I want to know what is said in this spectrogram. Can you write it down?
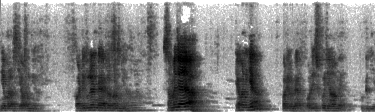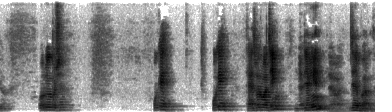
ये हमारा क्या बन गया? पर्टिकुलर इंटेग्रल बन गया। समझ आया? क्या बन गया? पर्टिकुलर और इसको यहाँ पे पुट किया। और कोई question okay okay thanks for watching जय हिंद। जय भारत।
